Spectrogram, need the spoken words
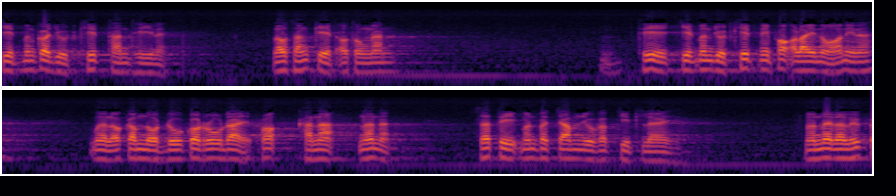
จิตมันก็หยุดคิดทันทีแหละ เราสังเกตเอาตรงนั้น ที่จิตมันหยุดคิดนี่เพราะอะไรหนอนี่นะเมื่อเรากำหนดดูก็รู้ได้ เพราะขณะนั้นน่ะ สติมันประจำอยู่กับจิตเลย มันไม่ระลึกไป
